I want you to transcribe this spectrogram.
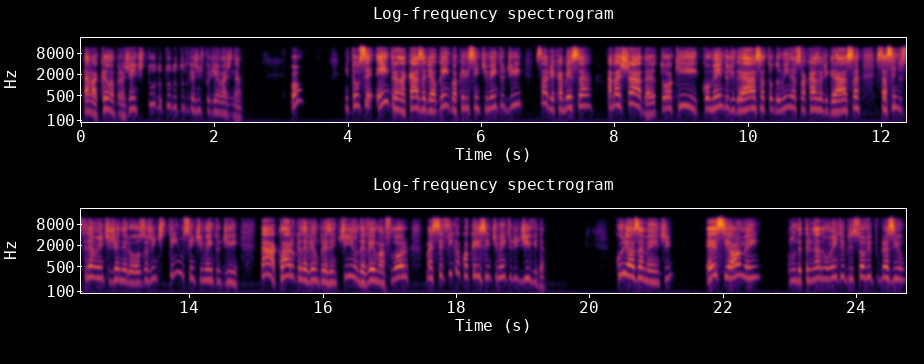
dava cama pra gente, tudo, tudo, tudo que a gente podia imaginar. Bom, então você entra na casa de alguém com aquele sentimento de, sabe, a cabeça abaixada. Eu estou aqui comendo de graça, estou dormindo na sua casa de graça, está sendo extremamente generoso. A gente tem um sentimento de, tá, claro que eu levei um presentinho, levei uma flor, mas você fica com aquele sentimento de dívida. Curiosamente, esse homem, em um determinado momento, ele precisou vir para o Brasil.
